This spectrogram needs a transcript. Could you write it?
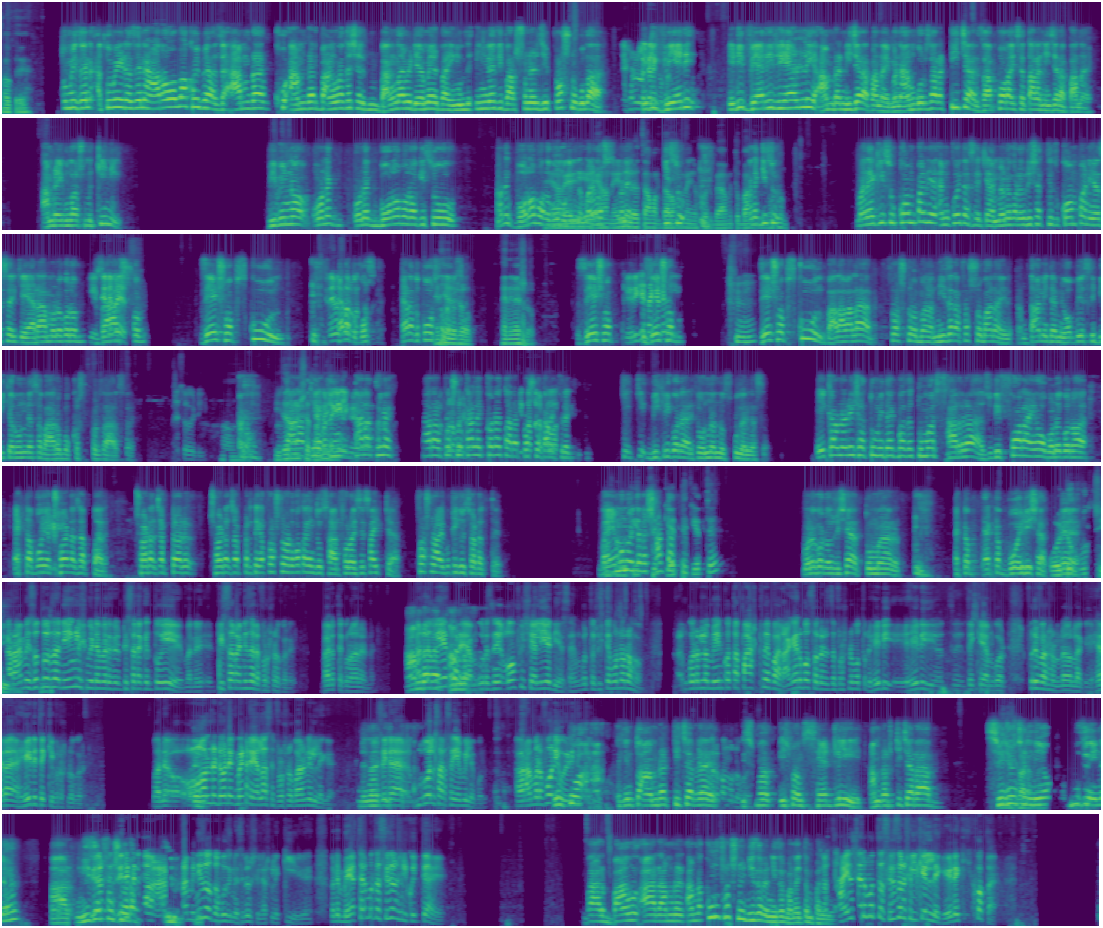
ওকে তুমি জেনে তুমি এটা জেনে আরও অবাক হইবে যে আমরা আমরা বাংলাদেশের বাংলা মিডিয়ামের বা ইংরেজি ভার্সনের যে প্রশ্নগুলা এটি ভেরি এটি ভেরি রেয়ারলি আমরা নিজেরা বানাই। মানে আমগর যারা টিচার যা পড়াইছে তারা নিজেরা বানায়। আমরা এগুলো আসলে কিনি। বিভিন্ন অনেক অনেক বড় বড় কিছু অনেক বড় বড় মানে আমার কিছু- মানে কিছু- কোম্পানি আমি কইতাছি কি আমি মনে করো রিসার্চ কিছু কোম্পানি আছে আর কি এরা মনে করো যা? সব যে সব স্কুল এরা তো কোর্স এরা তো কোর্স সব সব। যে সব যে সব যে সব স্কুল বালা বালা প্রশ্ন বা নিজেরা প্রশ্ন বানায় দামি দামি অবভিয়াসলি বিকার উন্নেস বা আরও বকস করতে আছে। হ্যাঁ। তারা তারা প্রশ্ন কালেক্ট করে তারা প্রশ্ন কালেক্ট করে কি- কি- বিক্রি করে আর কি অন্যান্য স্কুলের কাছে। এই কারণে রিসা তুমি দেখবা যে তোমার স্যাররা যদি ফরায়ও মনে করো একটা বইয়ে ছয়টা চ্যাপ্টার ছয়টা চ্যাপ্টার ছয়টা চ্যাপ্টার থেকে প্রশ্ন হওয়ার কথা কিন্তু স্যার ফরাইছে ষাটটা। প্রশ্ন আইব ঠিক ছয়টাতে। বা এমন হয় তারা কেতে- সাতটা কেতে মনে করো রিসা তোমার একটা একটা বই রিসা ওইটুকু বুঝছি। আর আমি যতদূর জানি ইংলিশ মিডিয়ামের টিচাররা কিন্তু ইয়ে মানে টিচাররা নিজেরা প্রশ্ন করে। বাইরে থেকে কোনো আনে না। আমরা আমরা ইয়ে করে আমরা- যে অফিসিয়াল ইয়ে দিয়েছে আমগর তো সিস্টেম অন্যরকম আমগর হলো মেইন কথা পাস্ট পেপার আগের বছরের যে প্রশ্নপত্র হেডি হেডি থেকে আমগর প্রিপারেশন নেওয়া লাগে হেরা হেডি থেকে প্রশ্ন করে। মানে অলরেডি অনেক ম্যাটেরিয়াল আছে প্রশ্ন বানানোর লেগে। যেটা গুগল সার্চ অ্যাভেলেবল আর আমরা পড়ি কিন্তু কিন্তু আমরা টিচাররা ইসমাম ইসমাম স্যাডলি আমরা টিচাররা সৃজনশীল নিয়ম বুঝই না আর নিজের আমি নিজেও তো বুঝি না সৃজনশীল আসলে কি? মানে ম্যাথের মধ্যে সৃজনশীল করতে হয়। আর বাংলা আর আমরা আমরা কোন প্রশ্ন নিজেরা নিজে বানাইতাম পারি না। সায়েন্সের মধ্যে সৃজনশীল কে লেগে? এটা কি কথা?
